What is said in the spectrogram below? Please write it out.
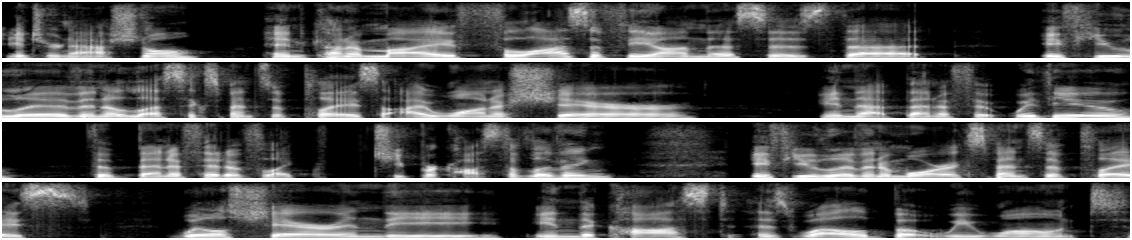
international. And kind of my philosophy on this is that if you live in a less expensive place, I want to share in that benefit with you the benefit of like cheaper cost of living. If you live in a more expensive place, we'll share in the in the cost as well, but we won't,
